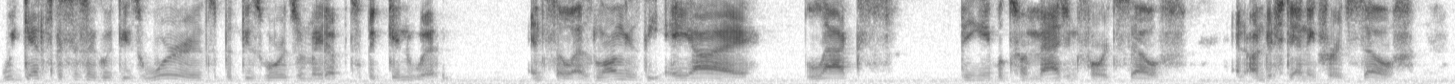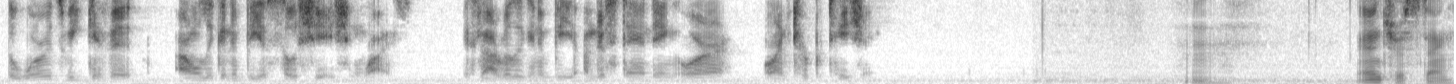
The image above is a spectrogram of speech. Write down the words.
we get specific with these words, but these words were made up to begin with. And so as long as the AI lacks being able to imagine for itself and understanding for itself, the words we give it are only going to be association wise it's not really going to be understanding or or interpretation. Hmm. Interesting.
